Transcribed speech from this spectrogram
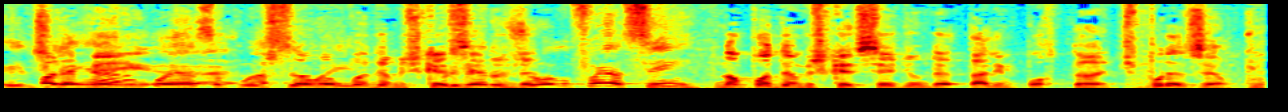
eles Olha ganharam bem, com essa é, posição não aí. podemos esquecer o primeiro jogo foi assim. Não podemos esquecer de um detalhe importante. Por exemplo,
